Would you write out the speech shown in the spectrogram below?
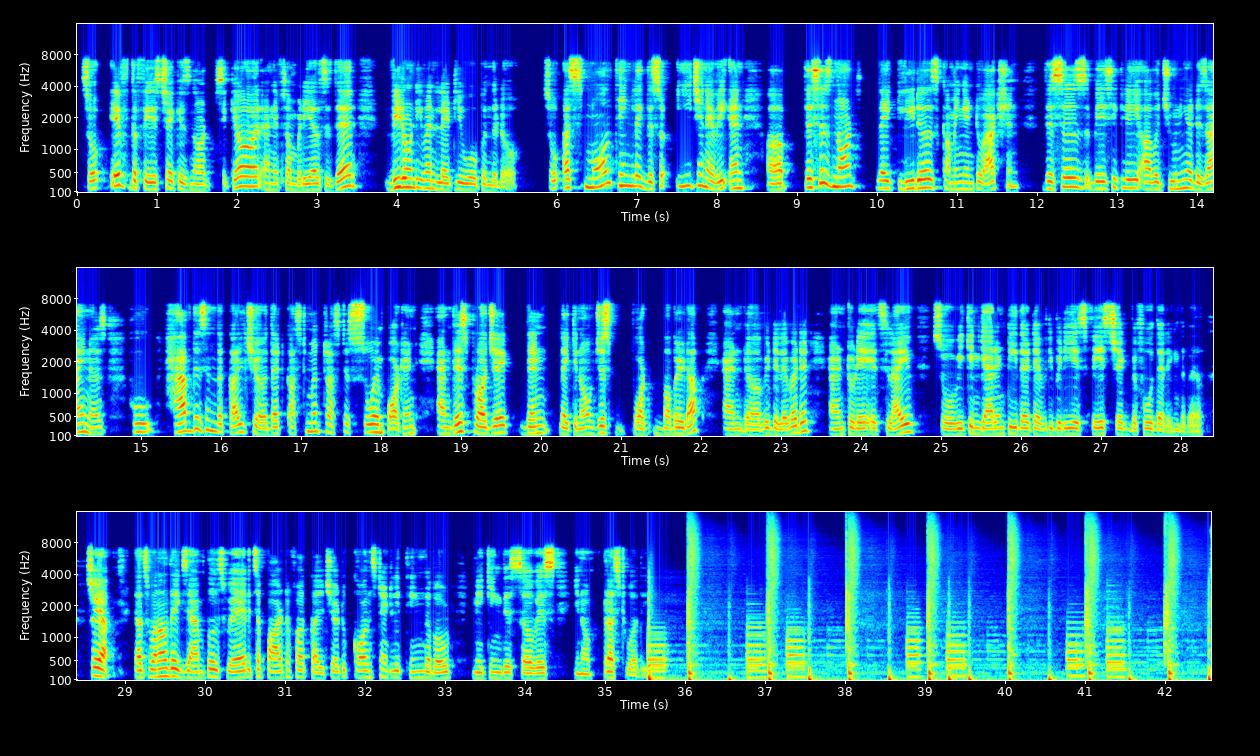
so if the face check is not secure and if somebody else is there, we don't even let you open the door. So a small thing like this, so each and every, and uh, this is not like leaders coming into action. This is basically our junior designers who have this in the culture that customer trust is so important. And this project then, like, you know, just bubbled up and uh, we delivered it. And today it's live. So we can guarantee that everybody is face checked before they ring the bell. So, yeah, that's one of the examples where it's a part of our culture to constantly think about making this service, you know, trustworthy.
